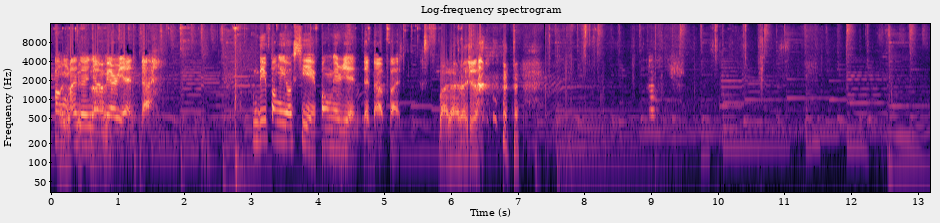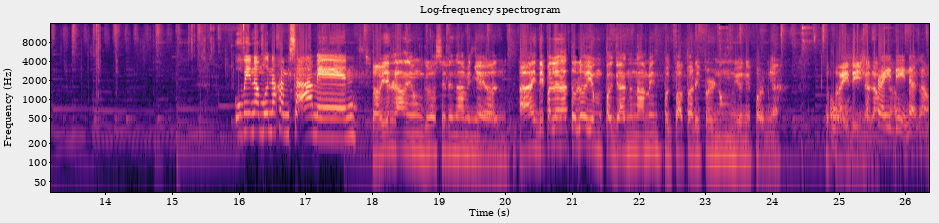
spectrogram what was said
Pang ano niya, na. merienda. Hindi pang yosi eh, pang merienda dapat. Bala na siya. Uwi na muna kami sa amin. So, yun lang yung grocery namin ngayon. Ah, hindi pala natuloy yung pag-ano namin, pagpapa-repair ng uniform niya. So, Friday na Sa lang. Friday na lang.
